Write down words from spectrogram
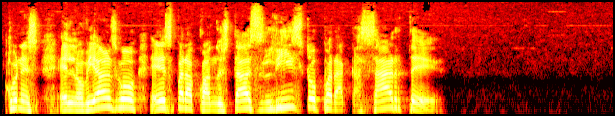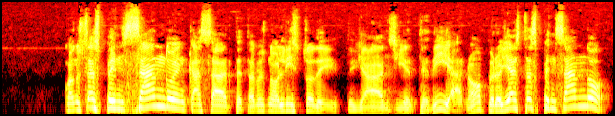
Jóvenes, el noviazgo es para cuando estás listo para casarte. Cuando estás pensando en casarte, tal vez no listo de, ya el siguiente día, ¿no? Pero ya estás pensando.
